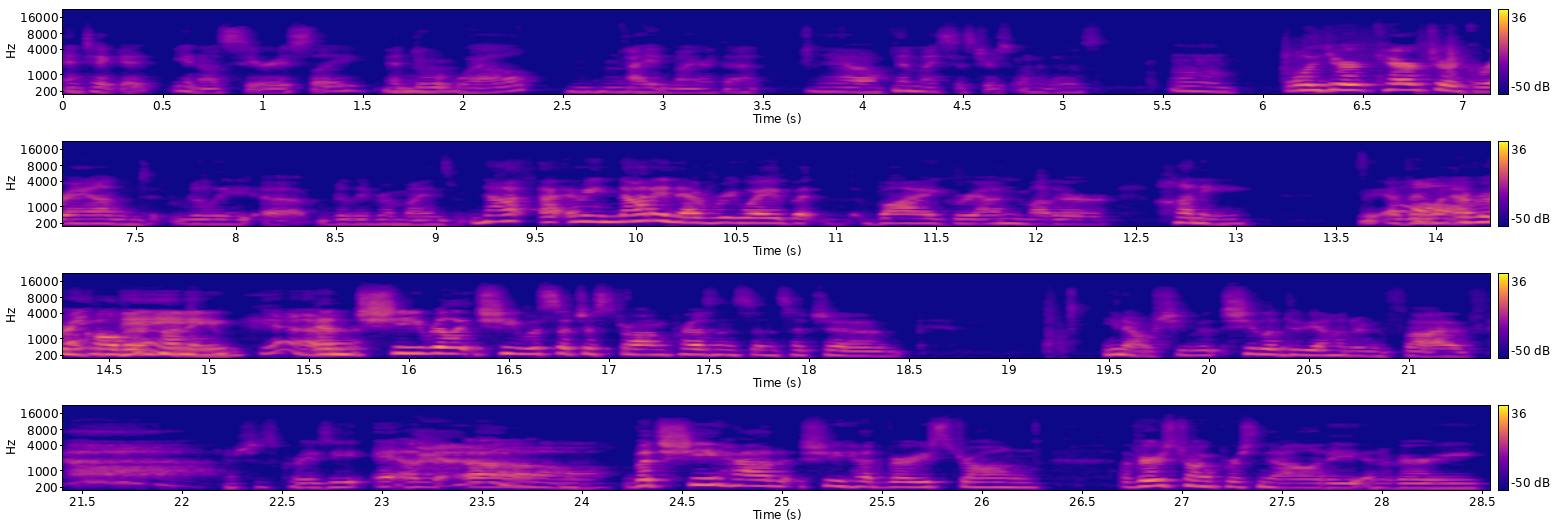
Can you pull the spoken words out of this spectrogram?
and take it, you know, seriously and do it well, Mm-hmm. I admire that. Yeah. And my sister's one of those. Mm. Well, your character Grand really, uh, really reminds me. Not, I I mean, not in every way, but my grandmother, Honey, Everyone, Aw, everyone called her. Honey. Yeah. and she really she was such a strong presence and such a you know she was she lived to be 105 which is crazy and Wow. but she had she had very strong a very strong personality and a very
